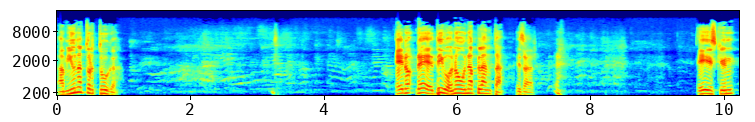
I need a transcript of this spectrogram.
A mí una tortuga. Eh, eh, digo, no, una planta. Esa. es que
